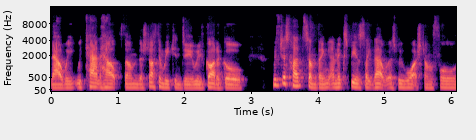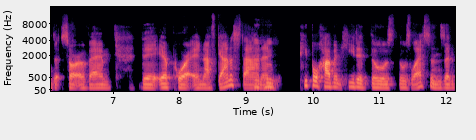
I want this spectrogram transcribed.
now we, we can't help them. There's nothing we can do. We've got to go. We've just had something, an experience like that as we watched unfold at sort of um, the airport in Afghanistan. And people haven't heeded those those lessons. And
